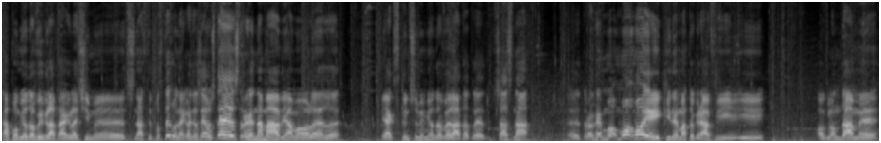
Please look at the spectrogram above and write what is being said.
A po miodowych latach lecimy 13 posterunek, chociaż ja już też trochę namawiam, ole, że jak skończymy miodowe lata, to czas na e, trochę mo mo mojej kinematografii i oglądamy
